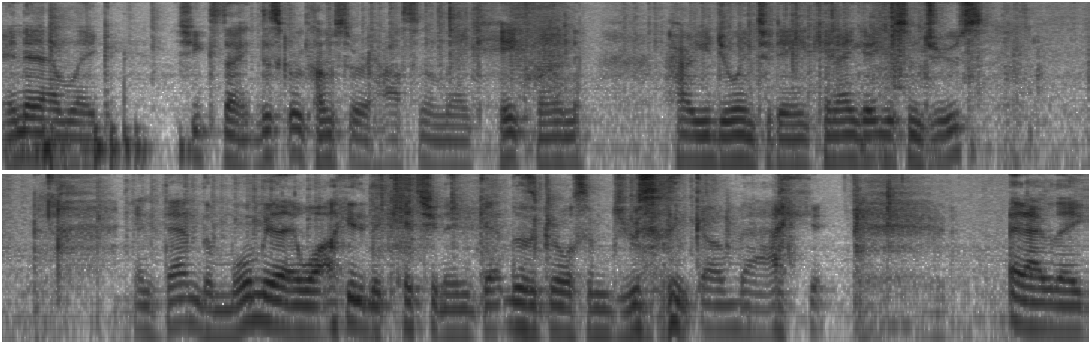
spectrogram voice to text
and then i'm like she's like this girl comes to her house and i'm like hey quinn how are you doing today can i get you some juice and then the moment i walk into the kitchen and get this girl some juice and come back and i'm like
